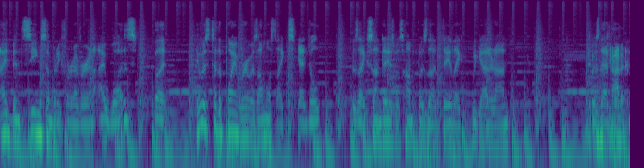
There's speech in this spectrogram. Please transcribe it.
I'd been seeing somebody forever, and I was, but it was to the point where it was almost like scheduled. It was like Sundays was hump was the day like we got it on. It was that. Got it.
